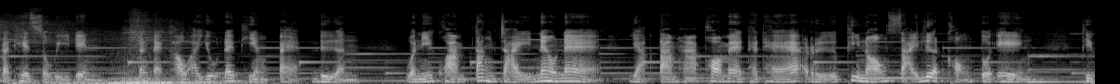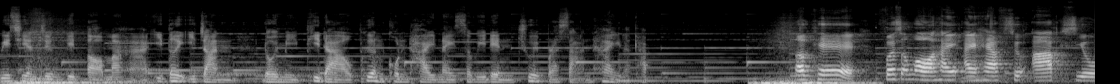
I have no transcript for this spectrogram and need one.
ประเทศสวีเดน ตั้งแต่เขาอายุได้เพียง 8 เดือน วันนี้ความตั้งใจแน่วแน่ อยากตามหาพ่อแม่แท้ ๆ หรือพี่น้องสายเลือดของตัวเอง พี่วิเชียนจึงติดต่อมาหาอีเตอร์อีจัน โดยมีพี่ดาวเพื่อนคนไทยในสวีเดนช่วยประสานให้นะครับโอเค first of all I I have to ask you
